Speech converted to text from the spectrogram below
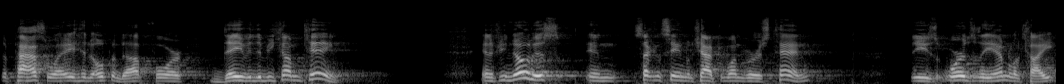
the pathway had opened up for David to become king. And if you notice in 2 Samuel chapter 1 verse 10, these words of the Amalekite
